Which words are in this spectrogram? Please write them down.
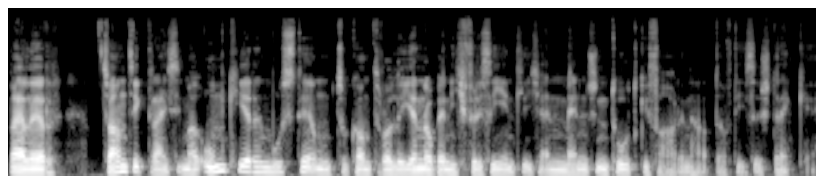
Weil er 20, 30 Mal umkehren musste, um zu kontrollieren, ob er nicht versehentlich einen Menschen totgefahren hat auf dieser Strecke.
